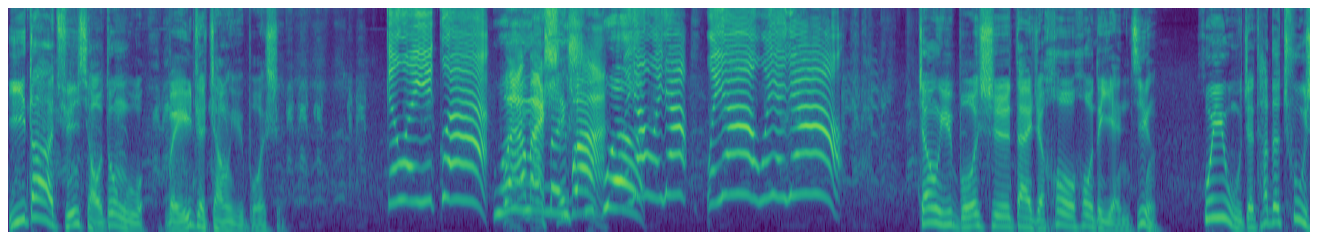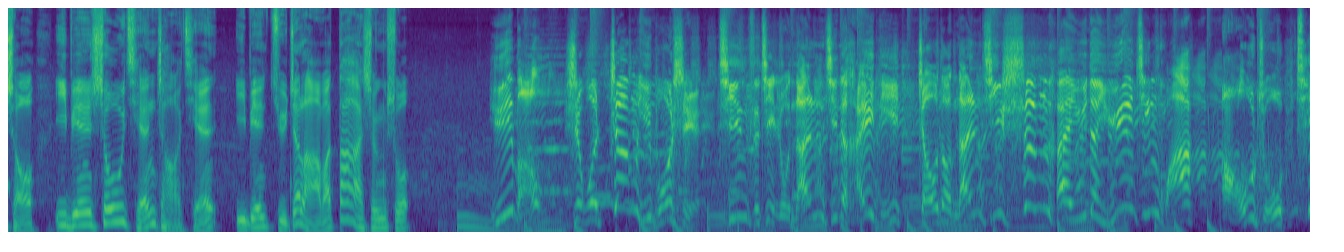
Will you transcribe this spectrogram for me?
一大群小动物围着章鱼博士，给我一罐，我要买十罐，我要我要我要我也要。章鱼博士戴着厚厚的眼镜，挥舞着他的触手，一边收钱找钱，一边举着喇叭大声说。鱼宝是我章鱼博士亲自进入南极的海底，找到南极深海鱼的鱼精华，熬煮七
